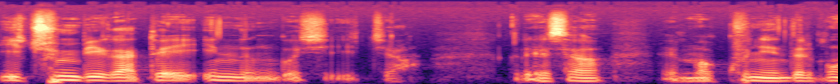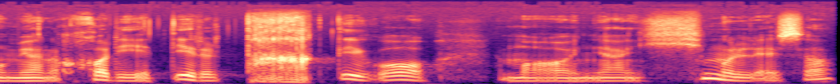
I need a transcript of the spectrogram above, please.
이 준비가 돼 있는 것이 있죠. 그래서 뭐 군인들 보면 허리에 띠를 탁 띠고 뭐 그냥 힘을 내서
